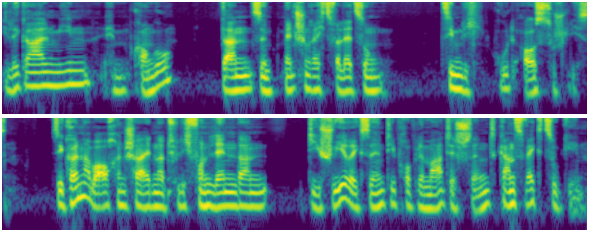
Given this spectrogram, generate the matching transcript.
illegalen Minen im Kongo, dann sind Menschenrechtsverletzungen ziemlich gut auszuschließen. Sie können aber auch entscheiden, natürlich von Ländern, die schwierig sind, die problematisch sind, ganz wegzugehen.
